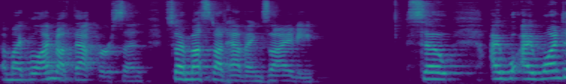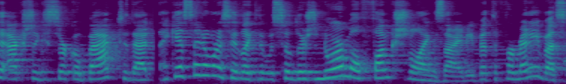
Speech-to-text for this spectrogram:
I'm like, well, I'm not that person, so I must not have anxiety. So I, I want to actually circle back to that. I guess I don't want to say like so. There's normal functional anxiety, but the, for many of us,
